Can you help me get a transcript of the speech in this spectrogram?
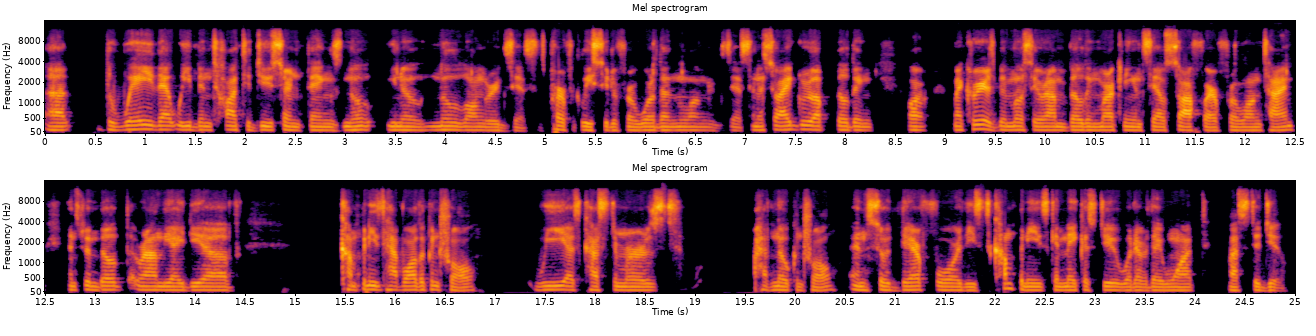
uh, the way that we've been taught to do certain things no you know no longer exists. It's perfectly suited for a world that no longer exists. And so i grew up building or my career has been mostly around building marketing and sales software for a long time. And it's been built around the idea of companies have all the control. We as customers have no control. And so therefore these companies can make us do whatever they want us to do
